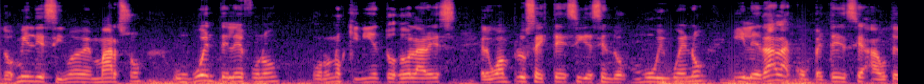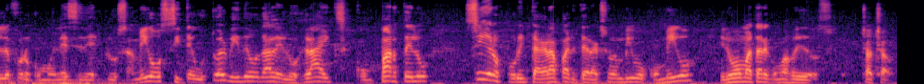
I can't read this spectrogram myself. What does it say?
2019 eh, marzo, un buen teléfono por unos 500 dólares. El OnePlus 6T sigue siendo muy bueno y le da la competencia a un teléfono como el SD Plus. Amigos, si te gustó el video, dale los likes, compártelo, síguenos por Instagram para interacción en vivo conmigo y nos vamos a matar con más videos. Chao, chao.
